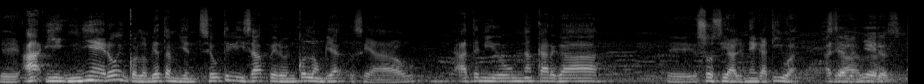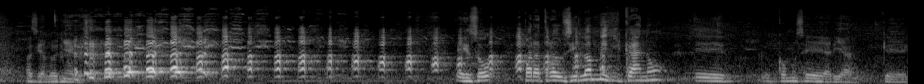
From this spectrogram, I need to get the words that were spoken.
Eh, ah, y ñero en Colombia también se utiliza, pero en Colombia se ha, ha tenido una carga eh, social negativa. Hacia los habla- ñeros. Hacia los ñeros. Eso, para traducirlo a mexicano, eh, ¿cómo se haría? Que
